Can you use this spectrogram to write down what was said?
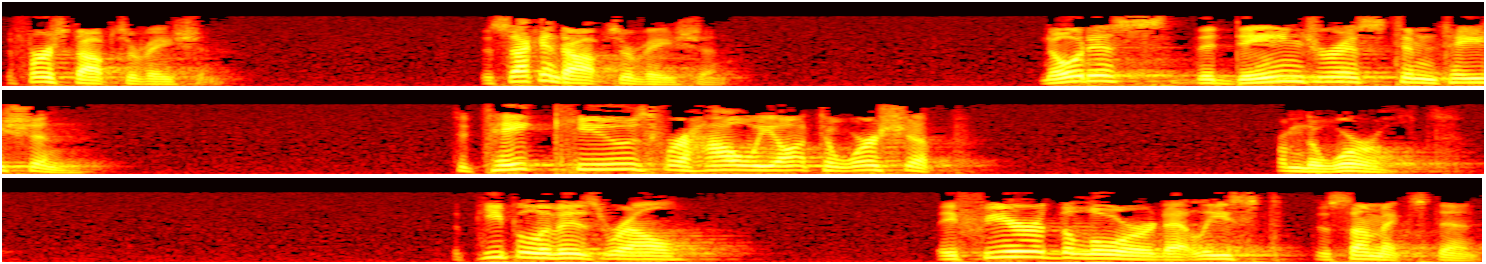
The first observation. The second observation. Notice the dangerous temptation to take cues for how we ought to worship from the world. The people of Israel, they feared the Lord, at least to some extent,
